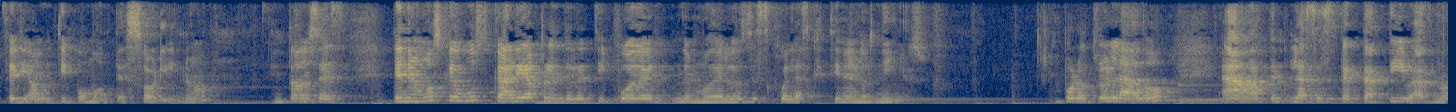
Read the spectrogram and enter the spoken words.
sería un tipo Montessori, ¿no? Entonces, tenemos que buscar y aprender el tipo de, modelos de escuelas que tienen los niños. Por otro lado, ah, las expectativas, ¿no?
